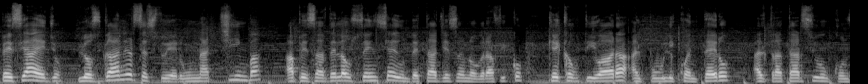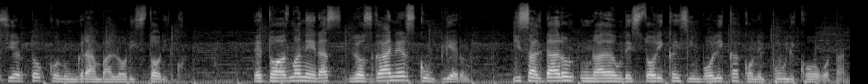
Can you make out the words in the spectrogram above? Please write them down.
Pese a ello, los Gunners estuvieron una chimba a pesar de la ausencia de un detalle sonográfico que cautivara al público entero al tratarse de un concierto con un gran valor histórico. De todas maneras, los Gunners cumplieron y saldaron una deuda histórica y simbólica con el público bogotano.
